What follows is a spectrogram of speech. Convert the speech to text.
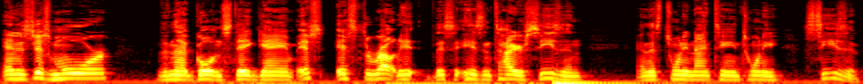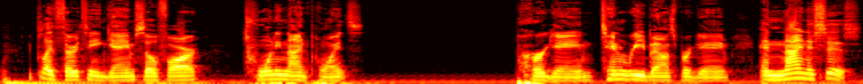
and it's just more than that Golden State game. It's it's throughout his, this his entire season and this 2019-20 season. He played 13 games so far, 29 points per game, 10 rebounds per game, and 9 assists.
